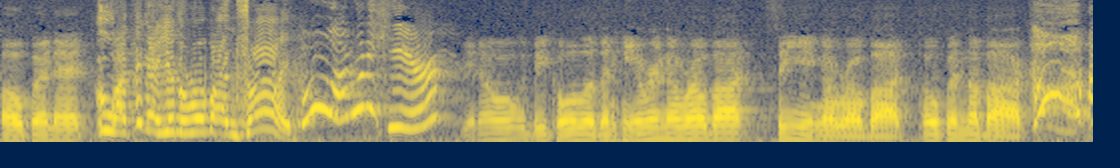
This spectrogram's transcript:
open it. Ooh, I think I hear the robot inside. Ooh, I want to hear. You know what would be cooler than hearing a robot? Seeing a robot. Open the box. I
